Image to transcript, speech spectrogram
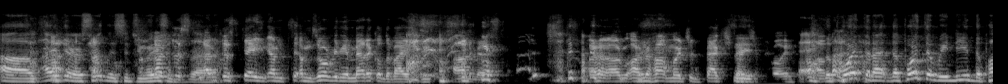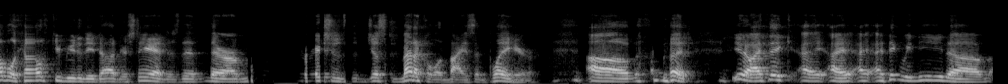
Um, I think there are certainly situations. I'm just, uh, I'm just kidding. I'm, I'm absorbing the medical device. economist. on, how much infection. See, the point that I, the point that we need the public health community to understand is that there are more considerations than just medical advice in play here. Um, but you know, I think I I, I think we need. Um,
